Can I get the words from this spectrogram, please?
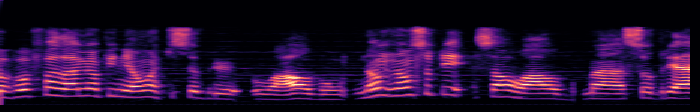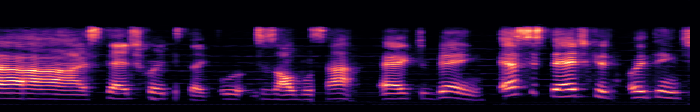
eu vou falar minha opinião aqui sobre o álbum. Não, não sobre só o álbum, mas sobre a estética 80, o- esses álbuns, tá? É que, bem, essa estética 80,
